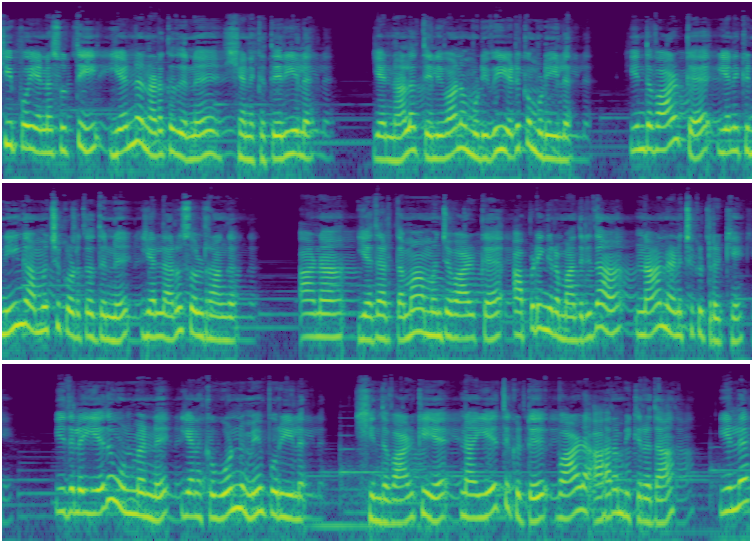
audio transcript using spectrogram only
இப்போ என்ன சுத்தி என்ன நடக்குதுன்னு எனக்கு தெரியல. என்னால தெளிவான முடிவு எடுக்க முடியல. இந்த வாழ்க்கை எனக்கு நீங்க அமைச்சு கொடுத்ததுன்னு எல்லாரும் சொல்றாங்க. ஆனா யதார்த்தமா அமைஞ்ச வாழ்க்கை அப்படிங்கிற மாதிரி தான் நான் நினைச்சுக்கிட்டு இருக்கேன். இதுல எது உண்மைன்னு எனக்கு ஒண்ணுமே புரியல. இந்த வாழ்க்கைய நான் ஏத்துக்கிட்டு வாழ ஆரம்பிக்கிறதா இல்ல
